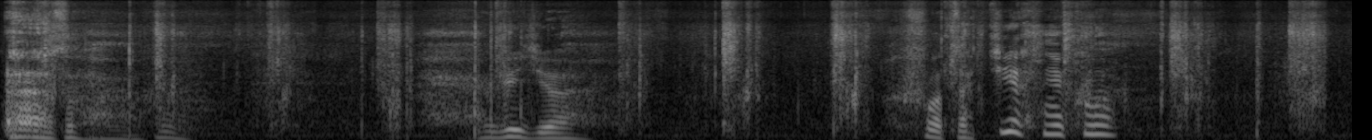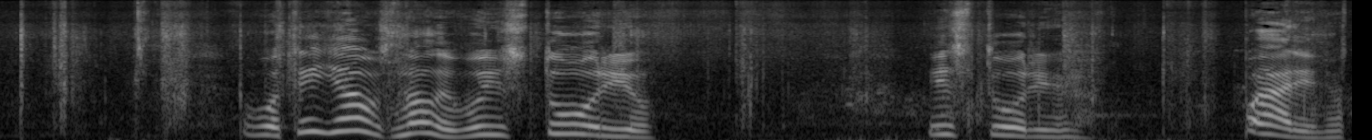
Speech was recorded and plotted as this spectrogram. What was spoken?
видео фототехнику. Вот, и я узнал его историю. Историю. Парень, вот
